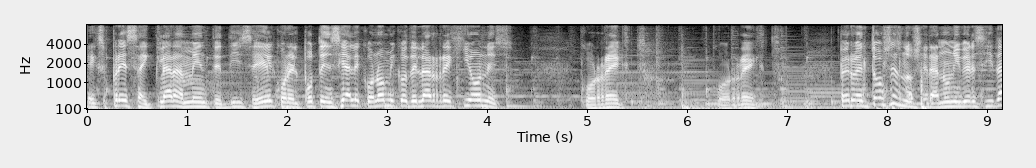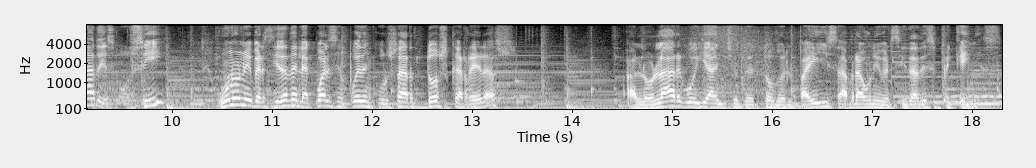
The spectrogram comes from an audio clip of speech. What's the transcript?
expresa y claramente, dice él, con el potencial económico de las regiones. Correcto, correcto. Pero entonces no serán universidades, ¿o sí? ¿Una universidad en la cual se pueden cursar dos carreras? A lo largo y ancho de todo el país habrá universidades pequeñas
